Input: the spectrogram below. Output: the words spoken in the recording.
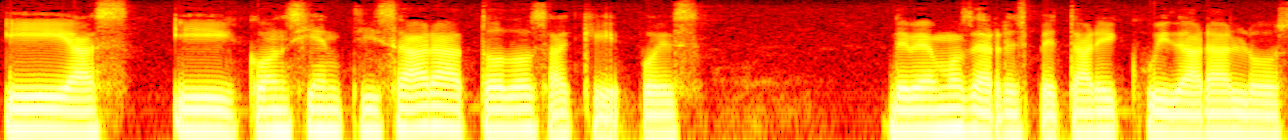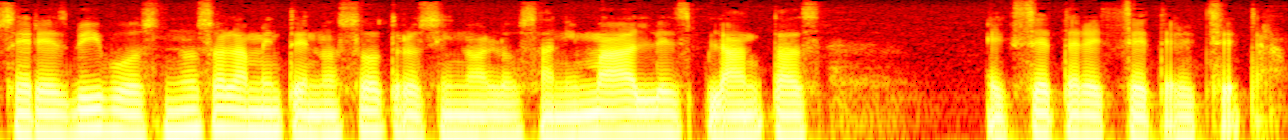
y, y concientizar a todos a que pues Debemos de respetar y cuidar a los seres vivos, no solamente nosotros, sino a los animales, plantas, etcétera, etcétera, etcétera.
